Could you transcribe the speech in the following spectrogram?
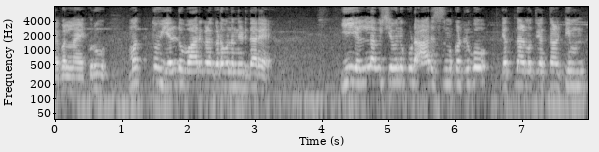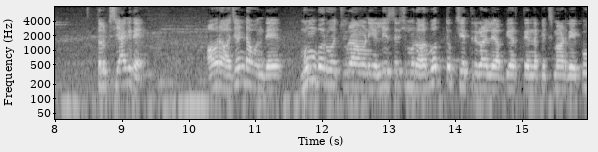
ರೆಬಲ್ ನಾಯಕರು ಮತ್ತು ಎರಡು ವಾರಗಳ ಗಡುವನ್ನು ನೀಡಿದ್ದಾರೆ. ಈ ಎಲ್ಲ ವಿಷಯವನ್ನು ಕೂಡ ಆರ್ ಎಸ್ ಎಸ್ ಮುಖಂಡರಿಗೂ ಯತ್ನಾಳ್ ಮತ್ತು ಯತ್ನಾಳ್ ಟೀಮ್ ತಲುಪಿಸಿಯಾಗಿದೆ. ಅವರ ಅಜೆಂಡಾ ಒಂದೇ ಮುಂಬರುವ ಚುನಾವಣೆಯಲ್ಲಿ ಸರಿಸುಮಾರು ಅರವತ್ತು ಕ್ಷೇತ್ರಗಳಲ್ಲಿ ಅಭ್ಯರ್ಥಿಯನ್ನ ಫಿಕ್ಸ್ ಮಾಡಬೇಕು.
